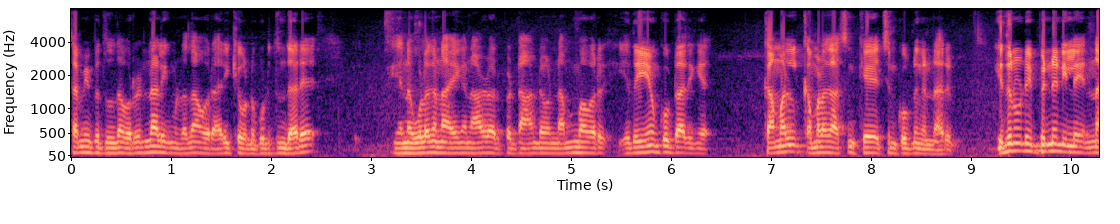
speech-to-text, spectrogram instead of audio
சமீபத்தில் தான் ஒரு ரெண்டு நாளைக்கு முன்னே தான் ஒரு அறிக்கை ஒன்று கொடுத்துருந்தாரு. என்னை உலக நாயகன் ஆழ்வார்பட்ட ஆண்டவன் நம்மவர் எதையும் கூப்பிடாதீங்க. கமல் கமலஹாசன் கேஹெச்னு கூப்பிடுங்கன்னாரு. இதனுடைய பின்னணியில் என்ன?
